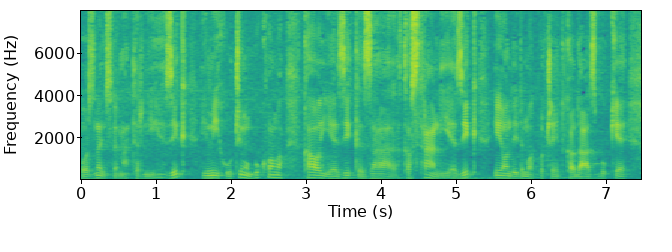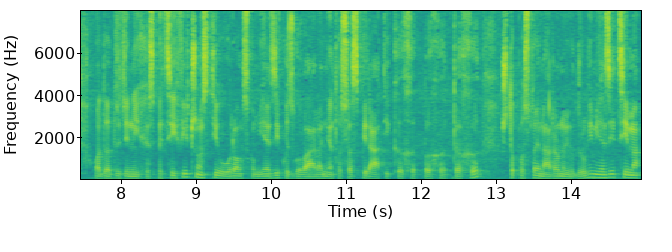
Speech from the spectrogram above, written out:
poznaju svoj maternji jezik i mi ih učimo bukvalno kao jezik za, kao strani jezik i onda idemo od početka, od azbuke, od određenih specifičnosti u romskom jeziku izgovaranja, to su aspirati k, h, p, h, t, h, što postoje naravno i u drugim jezicima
